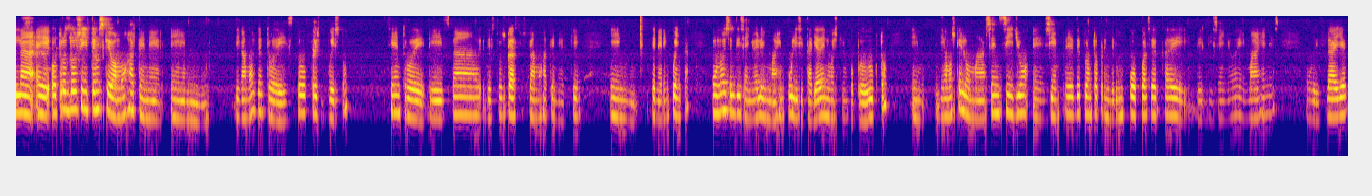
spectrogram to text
la, eh, otros dos ítems que vamos a tener, digamos, dentro de este presupuesto, dentro de, de, esta, de estos gastos que vamos a tener que em, tener en cuenta, uno es el diseño de la imagen publicitaria de nuestro infoproducto. Em, digamos que lo más sencillo eh, siempre es de pronto aprender un poco acerca de, del diseño de imágenes o de flyer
